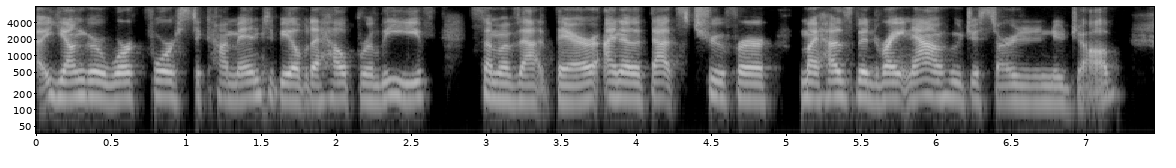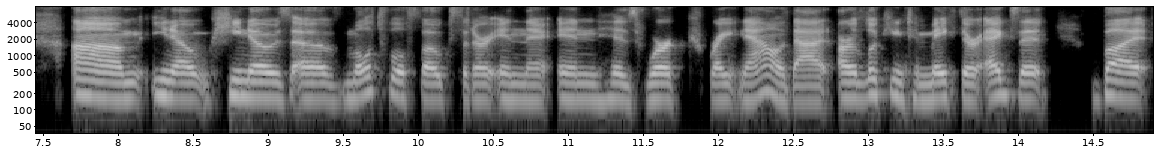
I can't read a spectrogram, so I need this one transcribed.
a younger workforce to come in to be able to help relieve some of that there. I know that that's true for my husband right now who just started a new job. Um, you know he knows of multiple folks that are in there in his work right now that are looking to make their exit but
